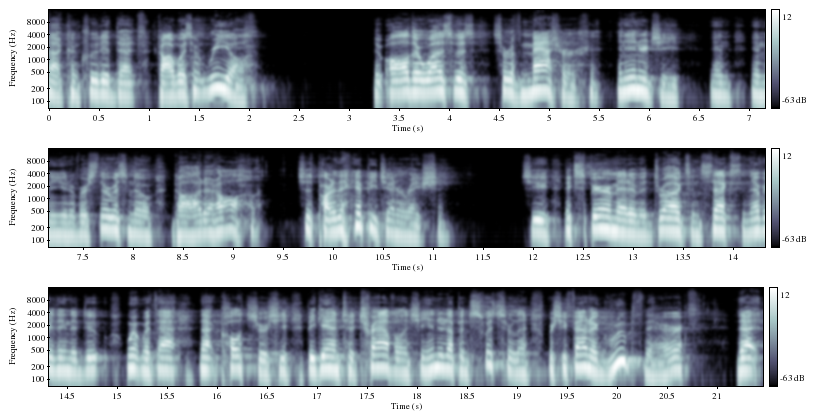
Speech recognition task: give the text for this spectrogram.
uh, concluded that God wasn't real. That all there was was sort of matter and energy in, in the universe. There was no God at all. She was part of the hippie generation. She experimented with drugs and sex and everything that do, went with that, that culture. She began to travel and she ended up in Switzerland where she found a group there that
